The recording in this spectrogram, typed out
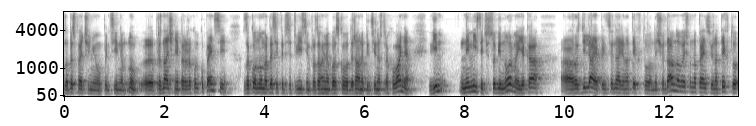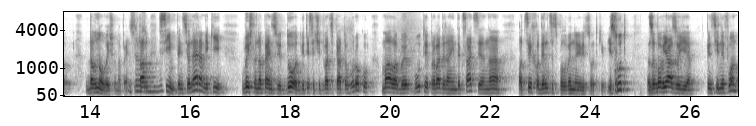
забезпеченню пенсійним ну е, призначення і перерахунку пенсії, закон номер 1058 про загальнообов'язкове державне пенсійне страхування. Він не містить в собі норми, яка розділяє пенсіонерів на тих, хто нещодавно вийшов на пенсію, на тих, хто давно вийшов на пенсію. Там всім пенсіонерам, які вийшли на пенсію до 2025 року, мала би бути проведена індексація на оцих 11,5%. І суд зобов'язує пенсійний фонд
